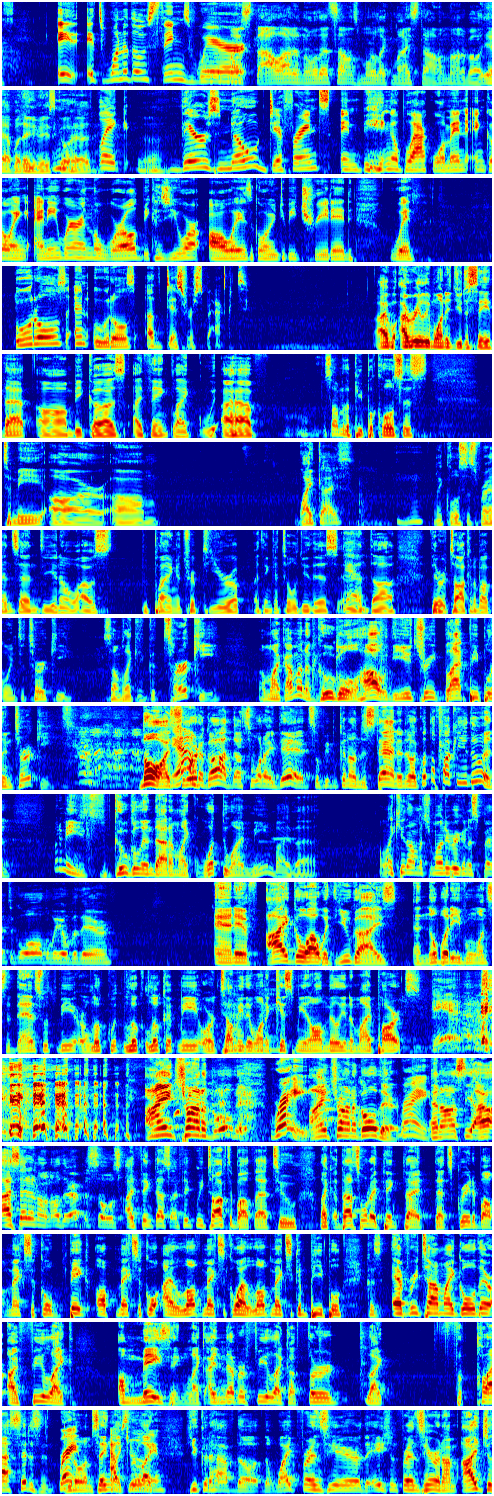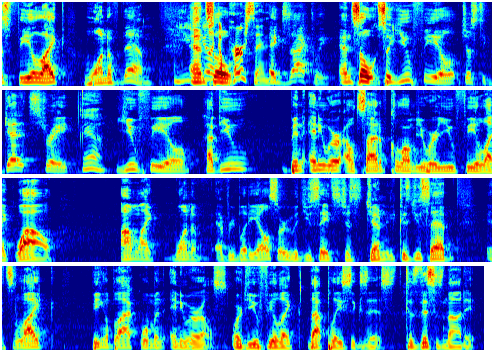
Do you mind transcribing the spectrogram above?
it, it's one of those things where my style? I don't know. That sounds more like my style. I'm not about yeah, but anyways, go ahead. like there's no difference in being a black woman and going anywhere in the world because you are always going to be treated with oodles and oodles of disrespect. I, I really wanted you to say that um, because I think like we, I have some of the people closest to me are um, white guys, my closest friends, and you know I was planning a trip to Europe. I think I told you this, Yeah. and uh, they were talking about going to Turkey. So I'm like, Turkey. I'm like, I'm gonna Google how do you treat black people in Turkey. No, I Yeah. swear to God, that's what I did, so people can understand. And they're like, "What the fuck are you doing?" What do you mean googling that? I'm like, "What do I mean by that?" I'm like, "You know how much money we're gonna spend to go all the way over there?" And if I go out with you guys and nobody even wants to dance with me or look look look at me or tell me they want to kiss me in all million of my parts, Yeah. I ain't trying to go there. Right. I ain't trying to go there. Right. And honestly, I, I said it on other episodes. I think that's. I think we talked about that too. Like that's what I think that that's great about Mexico. Big up Mexico. I love Mexico. I love Mexican people because every time I go there, I feel like amazing. Like I never feel like a third like th- class citizen. Right. You know what I'm saying? Like you're like you could have the the white friends here, the Asian friends here, and I'm I just feel like one of them. You and feel so like a person. exactly. And so so you feel just to get it straight. Yeah. You feel have you been anywhere outside of Colombia where you feel like wow, I'm like one of everybody else, or would you say it's just generally because you said it's like being a black woman anywhere else, or do you feel like that place exists? Because this is not it.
